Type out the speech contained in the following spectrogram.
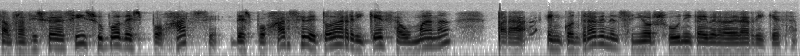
San Francisco de Asís supo despojarse, despojarse de toda riqueza humana para encontrar en el Señor su única y verdadera riqueza.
